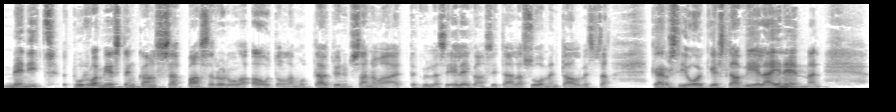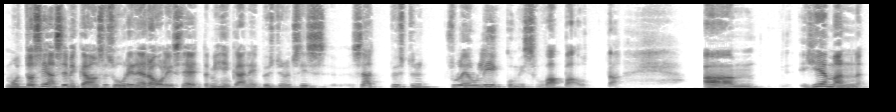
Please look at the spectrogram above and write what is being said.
menit turvamiesten kanssa panssaroidulla autolla, mutta täytyy nyt sanoa, että kyllä se eleganssi täällä Suomen talvessa kärsii oikeastaan vielä enemmän. Mutta tosiaan se, mikä on se suurin ero, oli se, että mihinkään ei pystynyt siis, sä et pystynyt, sulla ei ollut liikkumisvapautta. Ähm, hieman,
